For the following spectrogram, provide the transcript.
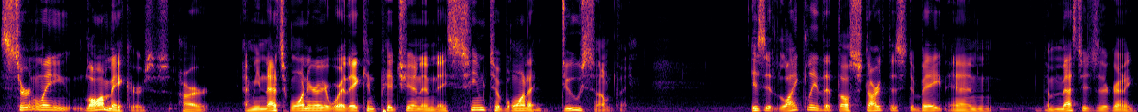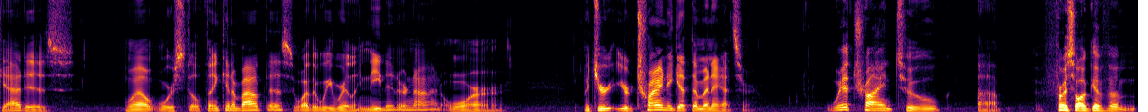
certainly, lawmakers are, I mean, that's one area where they can pitch in and they seem to want to do something is it likely that they'll start this debate and the message they're going to get is, well, we're still thinking about this, whether we really need it or not, or, but you're you're trying to get them an answer. We're trying to, uh, first of all, give them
